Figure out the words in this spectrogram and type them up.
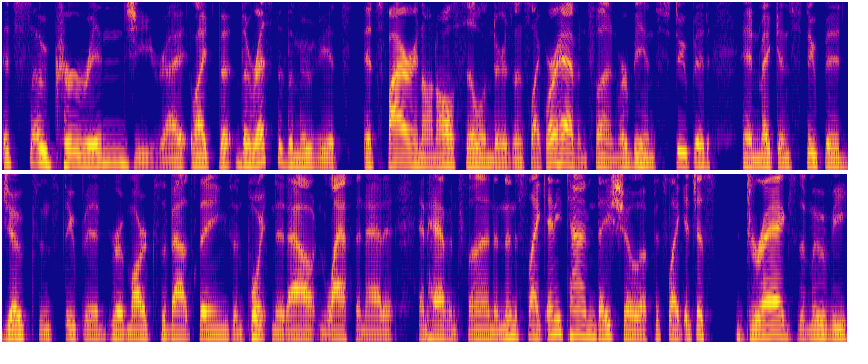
it's so cringy right like the the rest of the movie it's it's firing on all cylinders and it's like we're having fun we're being stupid and making stupid jokes and stupid remarks about things and pointing it out and laughing at it and having fun and then it's like anytime they show up it's like it just drags the movie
